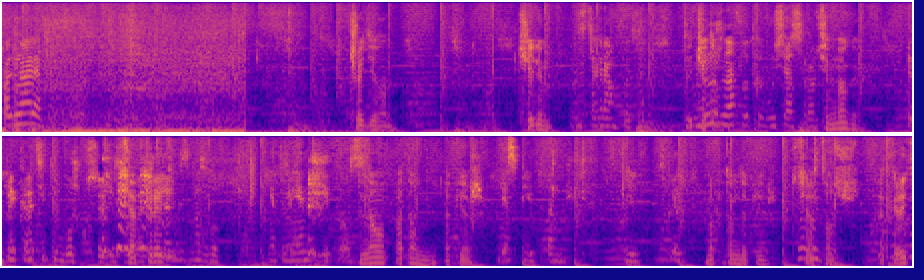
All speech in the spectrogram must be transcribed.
Погнали. Что делаем? Чилим. В Инстаграм фоткаюсь. Ты Мне что там? нужна фотка гуся срочно. Тебе много? И прекрати ты бошку свою. Тебе открыть? Без мозгов. Нет, у меня энергетоз. Ну, потом допьешь. Я сплю, потому что сплю, сплю. Ну, потом допьешь. Все осталось открыть.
